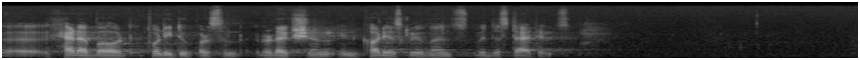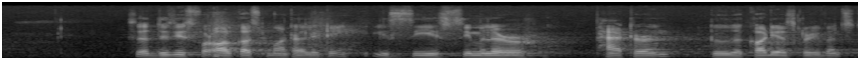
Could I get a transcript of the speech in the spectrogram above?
uh, had about 22% reduction in cardiovascular events with the statins. So this is for all-cause mortality. You see similar pattern to the cardiovascular events.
